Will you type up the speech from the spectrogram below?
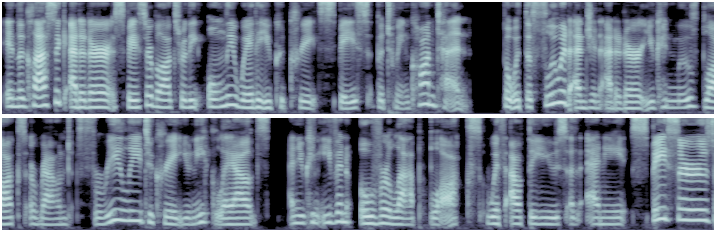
In the classic editor, spacer blocks were the only way that you could create space between content, but with the Fluid Engine editor, you can move blocks around freely to create unique layouts, and you can even overlap blocks without the use of any spacers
